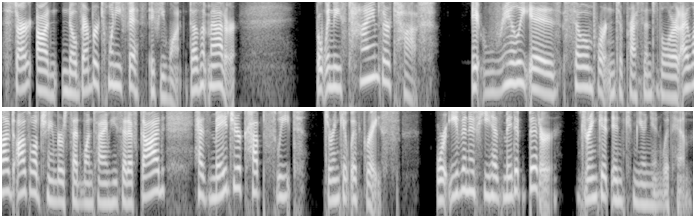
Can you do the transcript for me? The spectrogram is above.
Start on November 25th if you want. Doesn't matter. But when these times are tough, it really is so important to press into the Lord. I loved Oswald Chambers said one time, he said, If God has made your cup sweet, drink it with grace. Or even if he has made it bitter, drink it in communion with him.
